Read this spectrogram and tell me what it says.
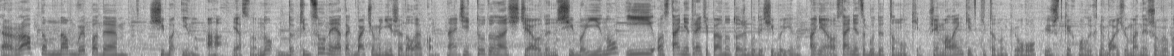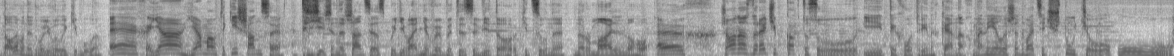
Раптом нам випаде Шіба Іну. Ага, ясно. Ну, до кінцуни, я так бачу, мені ще далеко. Значить, тут у нас ще один Шіба Іну. І останнє третє, певно, теж буде Шіба Іну. А ні, останнє це буде тануки. Ще й маленькі такі тануки. Ого, я ж таких малих не бачу. У мене що випадали, вони доволі великі були. Ех, а я, я мав такі шанси. Точніше, не шанси, а сподівання вибити собі того кіцуне нормального. Ех. Що у нас, до речі, кактусу і тих вот рінгкенах? У мене є лише 20 штучок. Ух,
